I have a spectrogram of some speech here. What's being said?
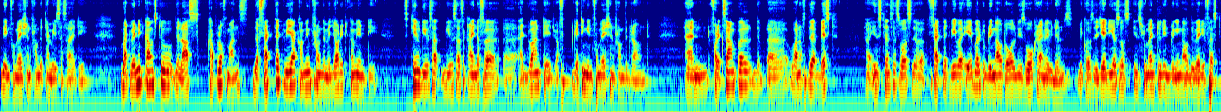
the information from the Tamil society. But when it comes to the last couple of months, the fact that we are coming from the majority community still gives us, gives us a kind of a, a advantage of getting information from the ground. And for example, the, uh, one of the best uh, instances was the fact that we were able to bring out all these war crime evidence because the JDS was instrumental in bringing out the very first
